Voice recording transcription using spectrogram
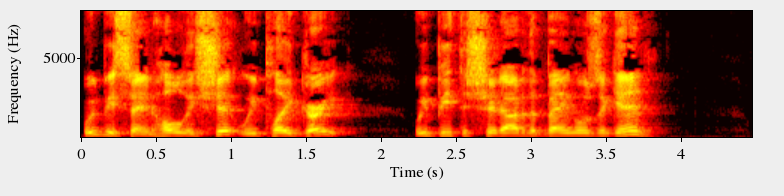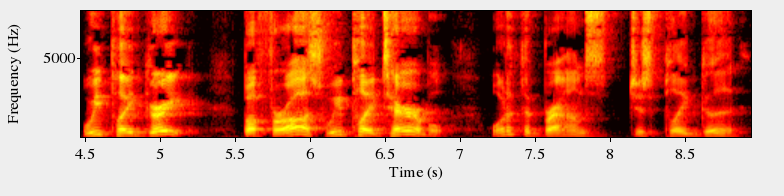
We'd be saying, "Holy shit, we played great. We beat the shit out of the Bengals again. We played great." But for us, we played terrible. What if the Browns just played good?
